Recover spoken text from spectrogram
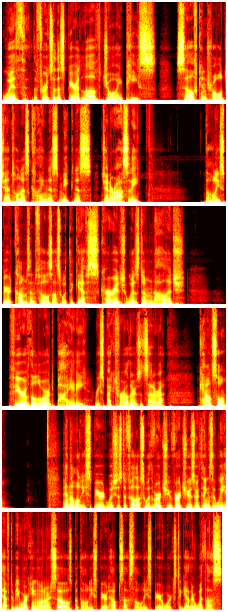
with the fruits of the Spirit love, joy, peace, self control, gentleness, kindness, meekness, generosity. The Holy Spirit comes and fills us with the gifts courage, wisdom, knowledge, fear of the Lord, piety, respect for others, etc., counsel. And the Holy Spirit wishes to fill us with virtue. Virtues are things that we have to be working on ourselves, but the Holy Spirit helps us. The Holy Spirit works together with us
